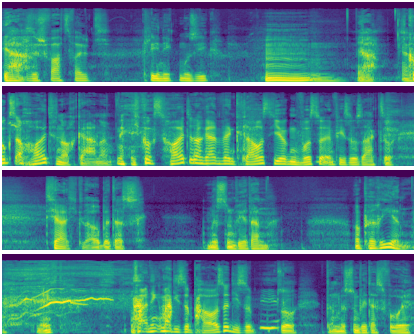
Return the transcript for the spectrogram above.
Ja. Diese Schwarzwald-Klinik-Musik. Ja, ich guck's auch heute noch gerne. Ich guck's heute noch gerne, wenn Klaus-Jürgen Wusso irgendwie so sagt, so, tja, ich glaube, das müssen wir dann operieren, nicht? Vor allen Dingen immer diese Pause, diese, so, dann müssen wir das wohl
